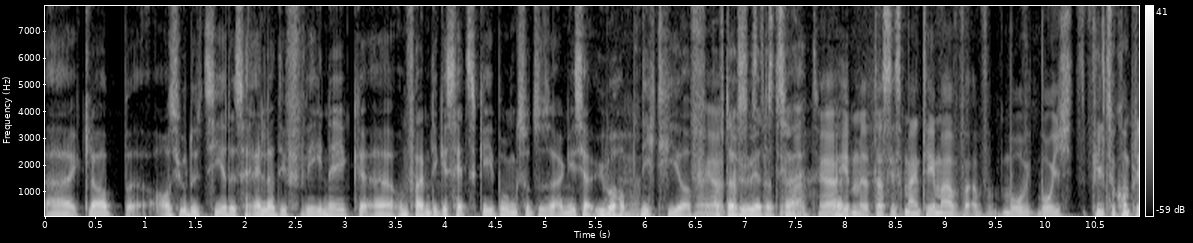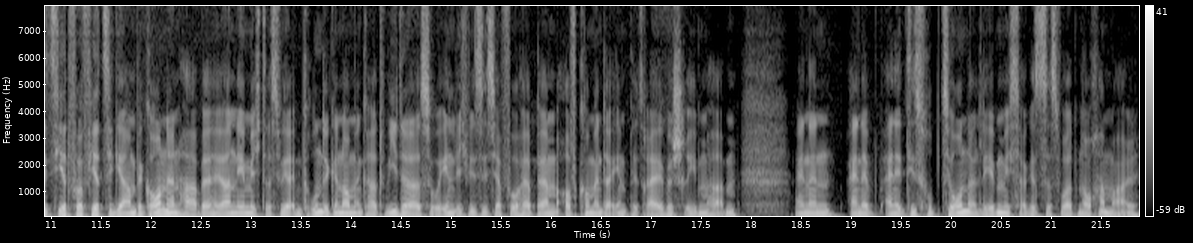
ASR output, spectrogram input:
Äh, ich glaube, ausjudiziert ist relativ wenig äh, und vor allem die Gesetzgebung sozusagen ist ja überhaupt ja. nicht hier auf, ja, ja, auf der Höhe der Thema. Zeit. Ja, eben, das ist mein Thema, wo, wo ich viel zu kompliziert vor 40 Jahren begonnen habe, ja, nämlich, dass wir im Grunde genommen gerade wieder, so ähnlich wie es ja vorher beim Aufkommen der MP3 2 beschrieben haben, einen, eine, eine Disruption erleben. Ich sage jetzt das Wort noch einmal.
